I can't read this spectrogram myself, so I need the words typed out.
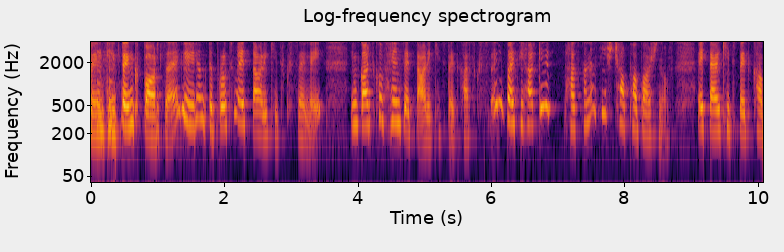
մենք գիտենք parza, էլի իրանք դպրոցում այդ տարիքից սկսել էին։ Իմ կարծիքով հենց այդ տարիքից պետքա սկսվել, բայց իհարկե հասկանաս ինչ չափաբաժնով։ Այդ տարիքից պետքա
